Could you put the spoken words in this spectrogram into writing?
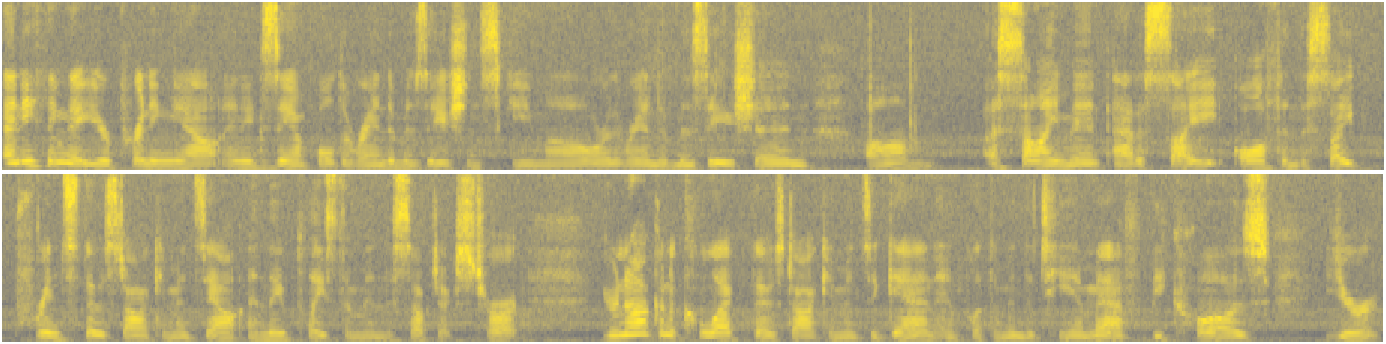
Anything that you're printing out, an example, the randomization schema or the randomization um, assignment at a site, often the site prints those documents out and they place them in the subject's chart. You're not going to collect those documents again and put them in the TMF because your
